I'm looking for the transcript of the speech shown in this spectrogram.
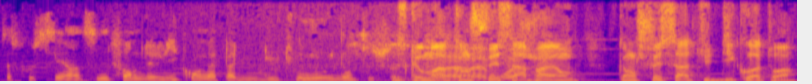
Ça se trouve, c'est un- c'est une forme de vie qu'on n'a pas du tout, nous, identifiée. Parce que moi, Euh, quand je fais moi, ça, je- par exemple, quand je fais ça, tu te dis quoi, toi?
